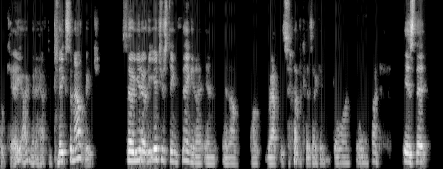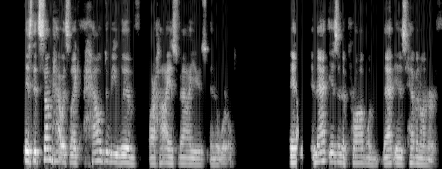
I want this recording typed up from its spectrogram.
Okay. I'm going to have to make some outreach. So, you know, the interesting thing, and I, and, and I'll, I'll wrap this up because I can go on for a long time, is that, is that somehow it's like, how do we live our highest values in the world? And, and that isn't a problem. That is heaven on earth.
